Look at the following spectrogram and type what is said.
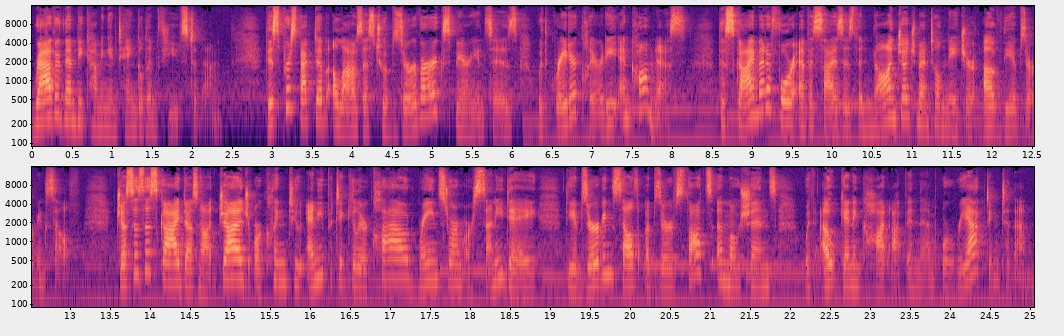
rather than becoming entangled and fused to them. This perspective allows us to observe our experiences with greater clarity and calmness. The sky metaphor emphasizes the non judgmental nature of the observing self. Just as the sky does not judge or cling to any particular cloud, rainstorm, or sunny day, the observing self observes thoughts, emotions without getting caught up in them or reacting to them.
